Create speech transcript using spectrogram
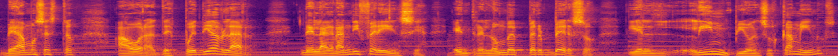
veamos esto ahora, después de hablar de la gran diferencia entre el hombre perverso y el limpio en sus caminos,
